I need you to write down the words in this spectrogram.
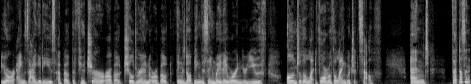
your anxieties about the future or about children or about things not being the same way they were in your youth onto the la- form of the language itself and that doesn't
